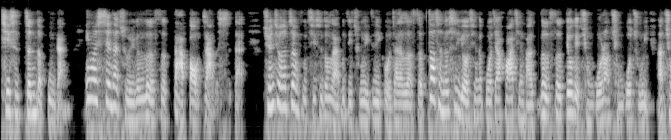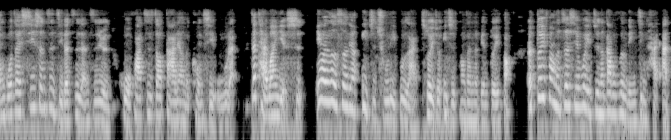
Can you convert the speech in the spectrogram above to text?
其实真的不然，因为现在处于一个垃圾大爆炸的时代，全球的政府其实都来不及处理自己国家的垃圾，造成的是有钱的国家花钱把垃圾丢给穷国，让穷国处理，啊，穷国在牺牲自己的自然资源，火化制造大量的空气污染。在台湾也是，因为垃圾量一直处理不来，所以就一直放在那边堆放。而堆放的这些位置呢，大部分临近海岸，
